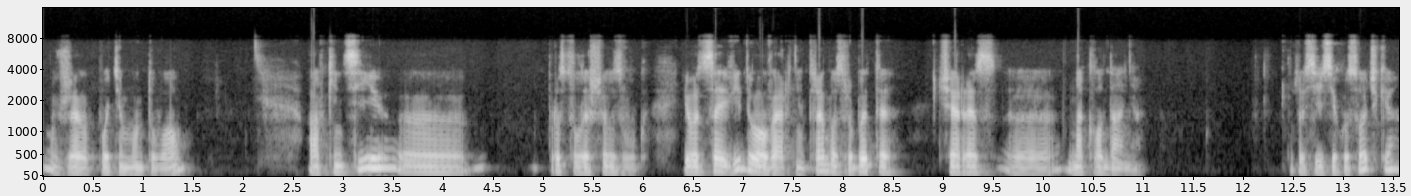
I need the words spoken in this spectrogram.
вже потім монтував. А в кінці е, просто лишив звук. І оце відео верхнє треба зробити через е, накладання. Тобто всі ці кусочки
